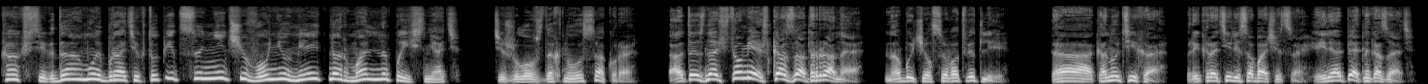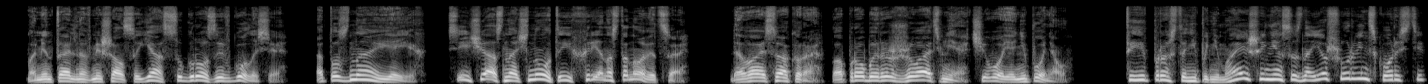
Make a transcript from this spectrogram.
«Как всегда, мой братик-тупица ничего не умеет нормально пояснять», — тяжело вздохнула Сакура. «А ты, значит, умеешь, коза драная!» — набычился в ответ Ли. «Так, а ну тихо! Прекратили собачиться, или опять наказать!» Моментально вмешался я с угрозой в голосе. «А то знаю я их. Сейчас начнут, и хрен остановится. Давай, Сакура, попробуй разжевать мне, чего я не понял». «Ты просто не понимаешь и не осознаешь уровень скорости»,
